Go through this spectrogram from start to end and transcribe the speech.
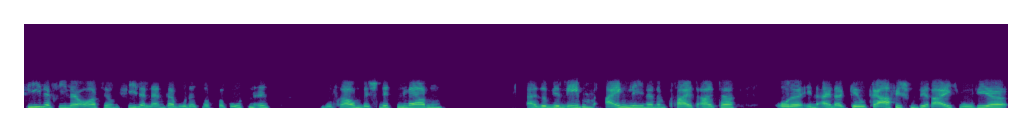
viele, viele Orte und viele Länder, wo das noch verboten ist, wo Frauen beschnitten werden. Also wir leben eigentlich in einem Zeitalter oder in einer geografischen Bereich, wo wir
